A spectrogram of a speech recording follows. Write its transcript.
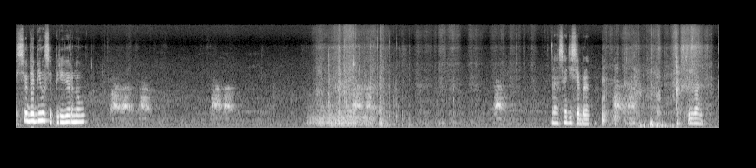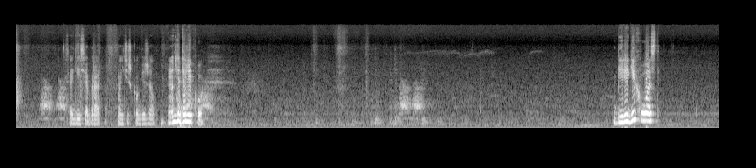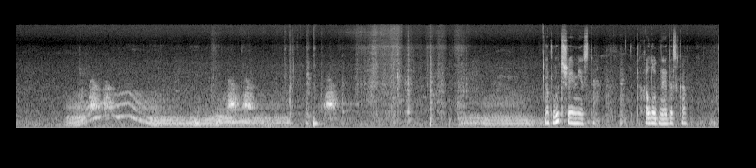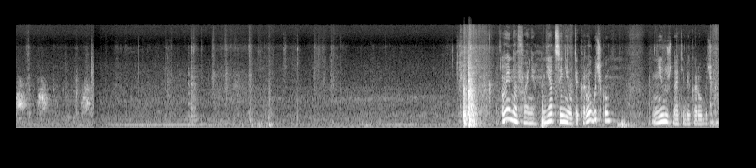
Все добился, перевернул. На, садись обратно. Сильван, садись обратно. Мальчишка убежал. Но недалеко. Береги хвост. Вот лучшее место. Это холодная доска. Ой, Нафаня, не оценил ты коробочку. Не нужна тебе коробочка.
